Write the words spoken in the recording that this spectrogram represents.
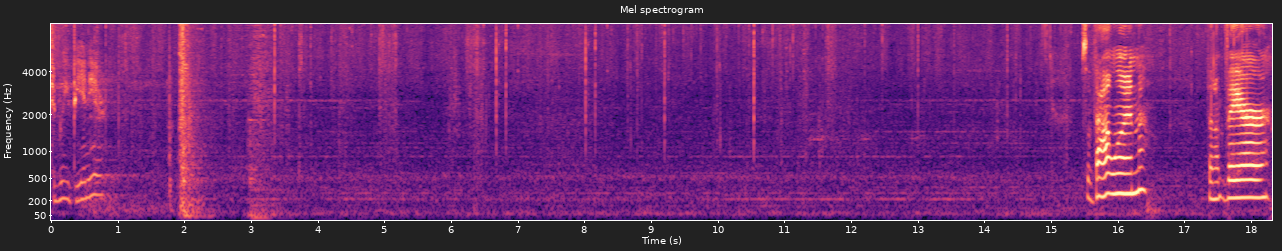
Should we be in here? So that one, then up there,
